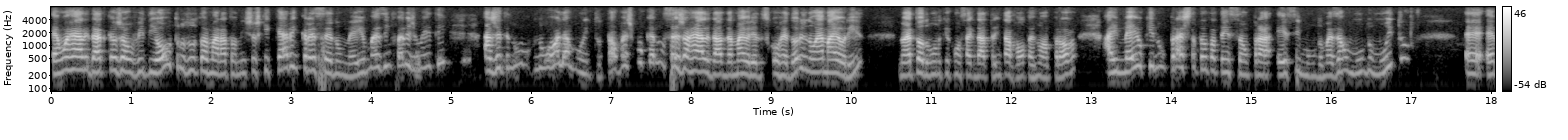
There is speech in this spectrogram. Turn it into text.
é uma realidade que eu já ouvi de outros ultramaratonistas que querem crescer no meio, mas infelizmente a gente não, não olha muito. Talvez porque não seja a realidade da maioria dos corredores, não é a maioria, não é todo mundo que consegue dar 30 voltas numa prova. Aí meio que não presta tanta atenção para esse mundo, mas é um mundo muito. É, é,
